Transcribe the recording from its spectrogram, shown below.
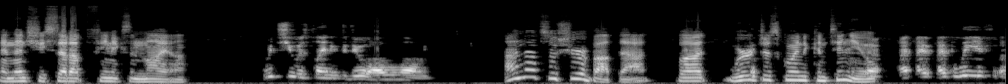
and then she set up Phoenix and Maya. Which she was planning to do all along. I'm not so sure about that, but we're just going to continue. Uh, I, I, believe uh,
